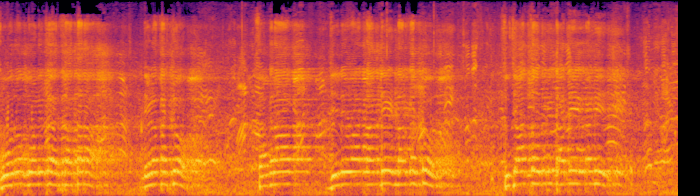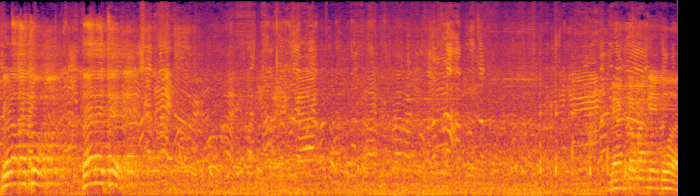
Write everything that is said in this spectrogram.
गौरव गोळेकर सातारा. निळा कास्टोम संग्राम जिनेवा नांदेड लाल कास्टोम सुशांत चौधरी ठाणे ग्रामीण. निळा कास्टोम तयार आहे मॅट क्रमांक एक वर.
